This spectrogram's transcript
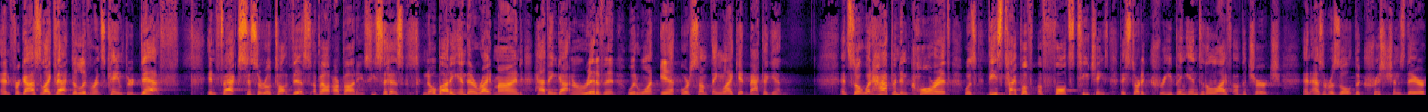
And for guys like that, deliverance came through death. In fact, Cicero taught this about our bodies. He says, Nobody in their right mind, having gotten rid of it, would want it or something like it back again. And so what happened in Corinth was these type of, of false teachings, they started creeping into the life of the church. And as a result, the Christians there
